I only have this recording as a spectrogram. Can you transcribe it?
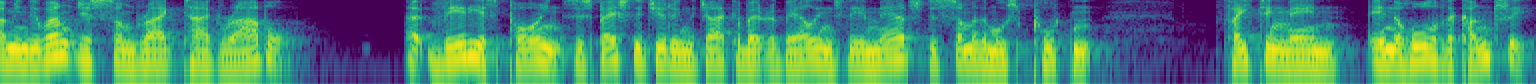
I mean, they weren't just some ragtag rabble. At various points, especially during the Jacobite rebellions, they emerged as some of the most potent fighting men in the whole of the country.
